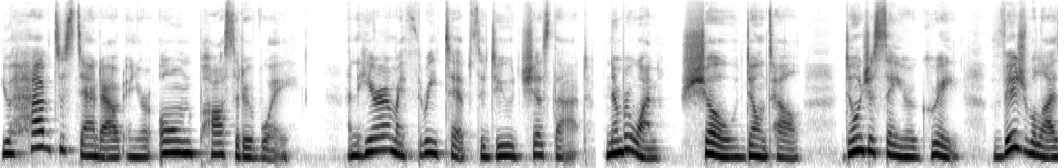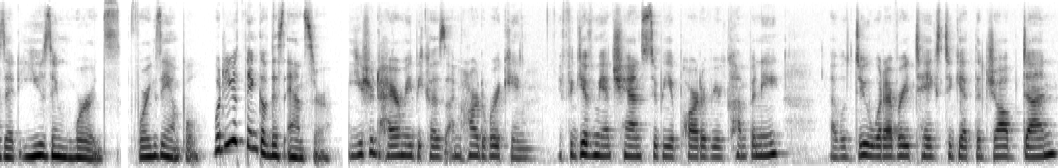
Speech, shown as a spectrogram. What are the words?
You have to stand out in your own positive way. And here are my three tips to do just that. Number one, show, don't tell. Don't just say you're great, visualize it using words. For example, what do you think of this answer? You should hire me because I'm hardworking. If you give me a chance to be a part of your company, I will do whatever it takes to get the job done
